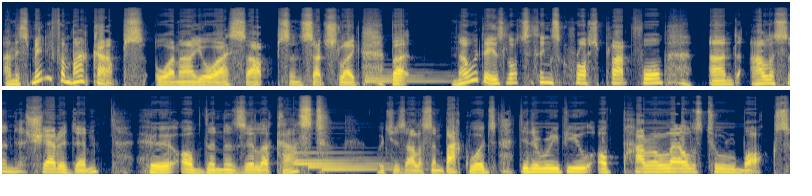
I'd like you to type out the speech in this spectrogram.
and it's mainly for Mac apps or on iOS apps and such like. But nowadays, lots of things cross-platform. And Allison Sheridan, her of the NosillaCast, which is Allison Backwards, did a review of Parallels Toolbox.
